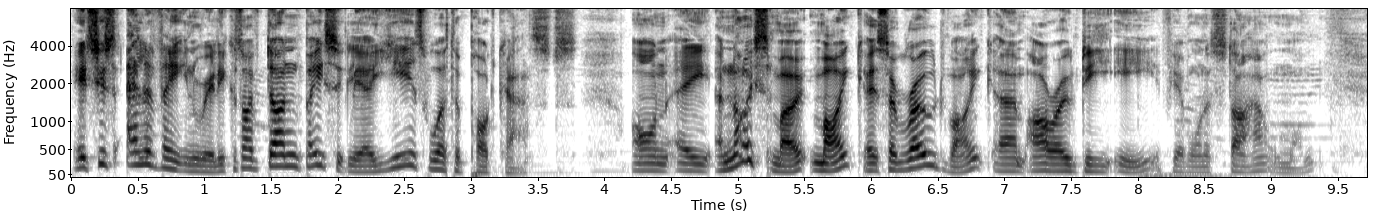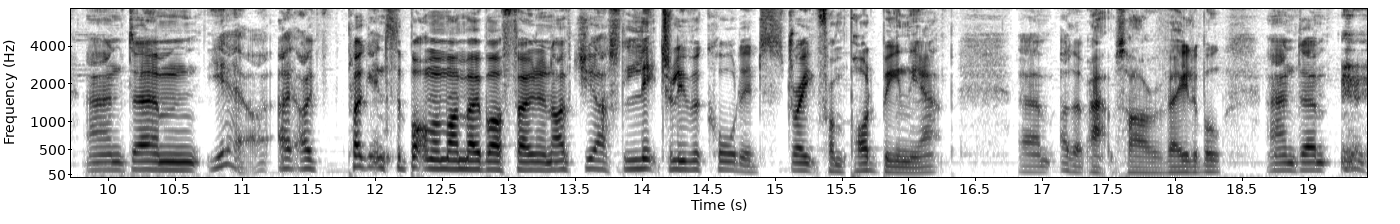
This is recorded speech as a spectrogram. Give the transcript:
It's just elevating, really, because I've done basically a year's worth of podcasts on a, a nice mo- mic. It's a Rode mic, um, R O D E, if you ever want to start out on one. And um, yeah, I, I plug it into the bottom of my mobile phone, and I've just literally recorded straight from Podbean, the app. Um, other apps are available, and um,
